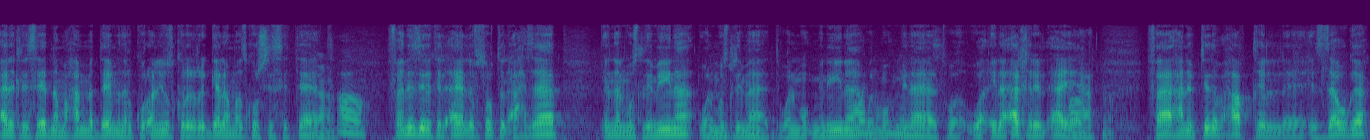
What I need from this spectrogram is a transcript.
قالت لسيدنا محمد دايما القرآن يذكر الرجاله وما يذكرش الستات. نعم. آه. فنزلت الآية اللي في سورة الأحزاب إن المسلمين والمسلمات والمؤمنين والمؤمنات. و... وإلى آخر الآية آه. يعني. فهنبتدي بحق ال- الزوجة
